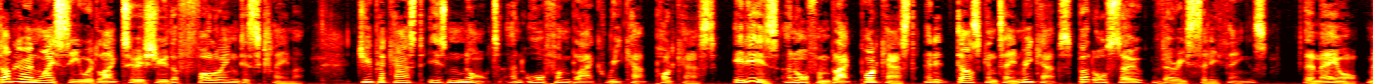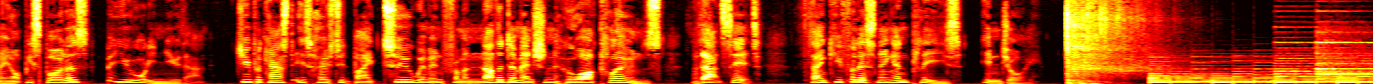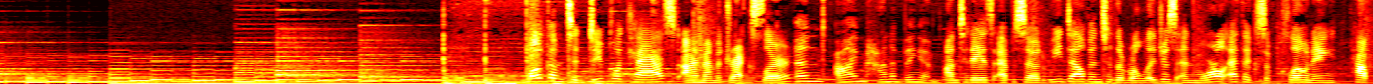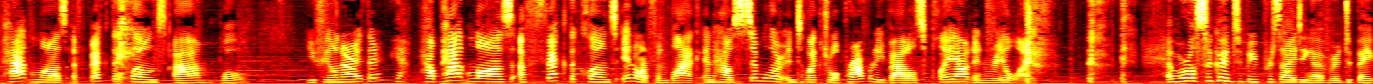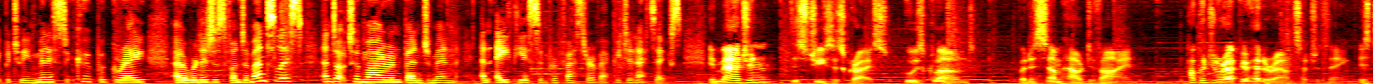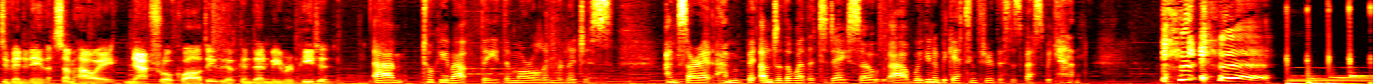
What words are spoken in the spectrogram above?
WNYC would like to issue the following disclaimer. Duplicast is not an Orphan Black recap podcast. It is an Orphan Black podcast and it does contain recaps, but also very silly things. There may or may not be spoilers, but you already knew that. Duplicast is hosted by two women from another dimension who are clones. That's it. Thank you for listening and please enjoy. Welcome to Duplicast. I'm Emma Drexler. And I'm Hannah Bingham. On today's episode, we delve into the religious and moral ethics of cloning, how patent laws affect the clones. Um, well, you feeling all right there? Yeah. How patent laws affect the clones in Orphan Black, and how similar intellectual property battles play out in real life. And we're also going to be presiding over a debate between Minister Cooper Gray, a religious fundamentalist, and Dr. Myron Benjamin, an atheist and professor of epigenetics. Imagine this Jesus Christ, who is cloned, but is somehow divine. How could you wrap your head around such a thing? Is divinity somehow a natural quality that can then be repeated? Um, talking about the, the moral and religious. I'm sorry, I'm a bit under the weather today, so uh, we're going to be getting through this as best we can.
